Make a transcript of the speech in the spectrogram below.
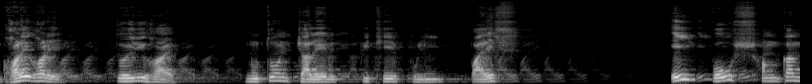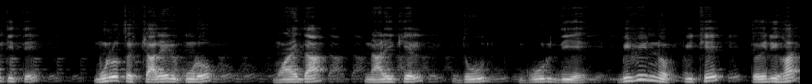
ঘরে ঘরে তৈরি হয় নতুন চালের পিঠে পুলি পায়েস। এই পৌষ সংক্রান্তিতে মূলত চালের গুঁড়ো, ময়দা, নারিকেল, দুধ, গুড় দিয়ে বিভিন্ন পিঠে তৈরি হয়।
